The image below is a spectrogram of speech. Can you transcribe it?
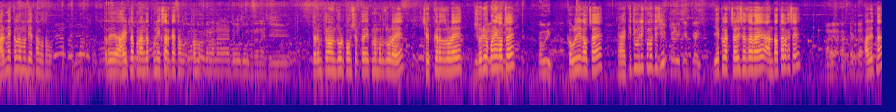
हरण्या कलरमध्ये आहे. थांबवा थांबा. तर हाईटला पण अंगात पण एकसारखं आहे. घराणा असे तर मित्रांनो जोड पाहू शकता. एक नंबर जोड आहे. शेतकऱ्याचा जोड आहे. शौर्य कोण्या गावचा आहे? कवळी. कवळी गावचा आहे. किती मिळली किंमत त्याची एक लाख चाळीस हजार आहे. आणि दाताला कसे आहे? आलेत ना?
